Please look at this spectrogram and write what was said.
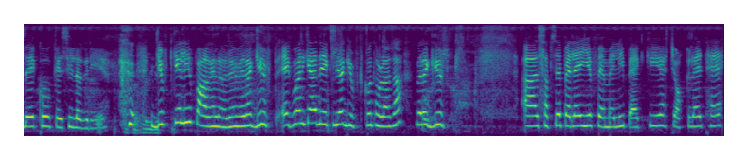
देखो कैसी लग रही है। गिफ्ट के लिए पागल हो रहे हैं मेरा गिफ्ट। एक बार क्या देख लिया गिफ्ट को थोड़ा सा मेरा गिफ्ट। आ, सबसे पहले ये फैमिली पैक की है चॉकलेट है।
